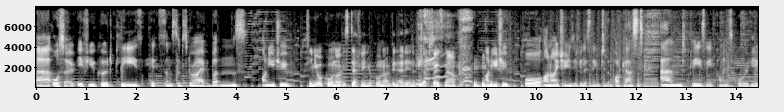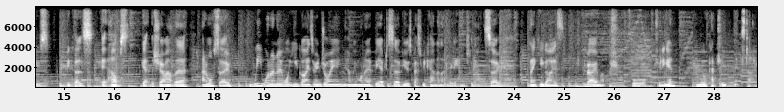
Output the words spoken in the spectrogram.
Uh, also, if you could please hit some subscribe buttons on YouTube It's in your corner. It's definitely in your corner. I've been editing a few episodes now. on YouTube or on iTunes if you're listening to the podcast. And please leave comments or reviews because it helps get the show out there. And also, we want to know what you guys are enjoying and we want to be able to serve you as best we can, and that really helps with that. So, thank you guys very much for tuning in, and we'll catch you next time.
